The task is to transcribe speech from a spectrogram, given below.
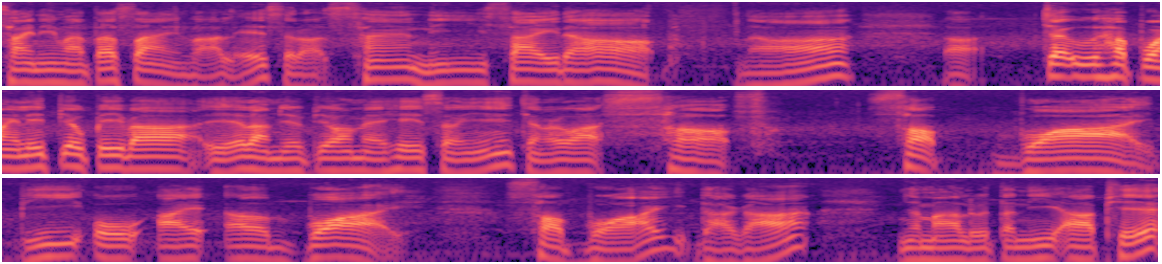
ဆိုင်နေမှာတတ်ဆိုင်ပါလေဆိုတော့ sunny side up နော်အဲ့ကြက်ဥ half point လေးပြုတ်ပေးပါအဲ့ဒါမျိုးပြောမယ်ဟေးဆိုရင်ကျွန်တော်တို့က soft soft boy b o i l boy soft boy ဒါကမြန်မာလိုတနည်းအားဖြင့်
